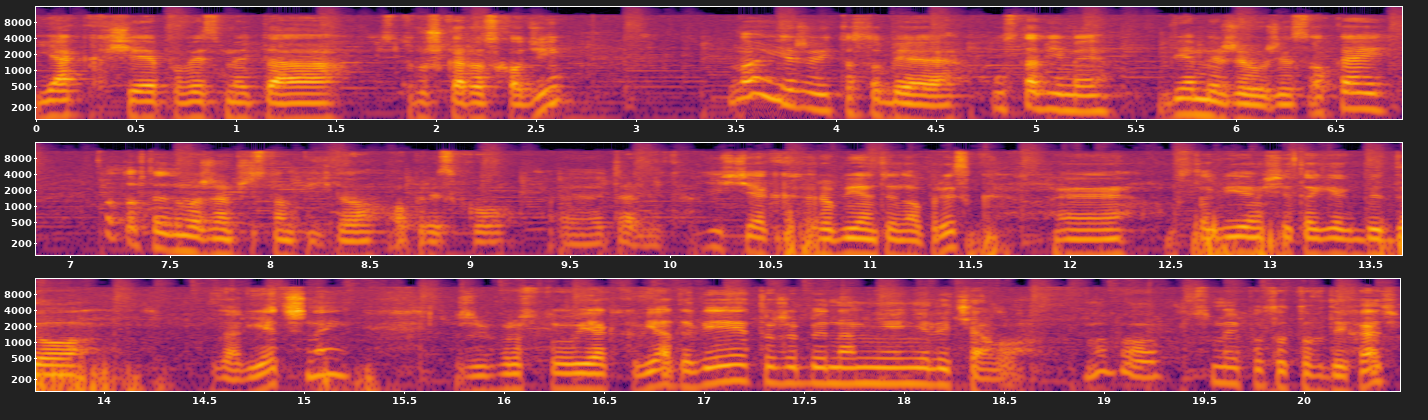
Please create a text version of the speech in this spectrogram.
jak się powiedzmy ta stróżka rozchodzi. No i jeżeli to sobie ustawimy, wiemy, że już jest ok, no to wtedy możemy przystąpić do oprysku e, trawnika. Widzicie jak robiłem ten oprysk? E, ustawiłem się tak jakby do zawiecznej, żeby po prostu jak wiatr wieje, to żeby na mnie nie leciało. No bo w sumie po co to wdychać?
